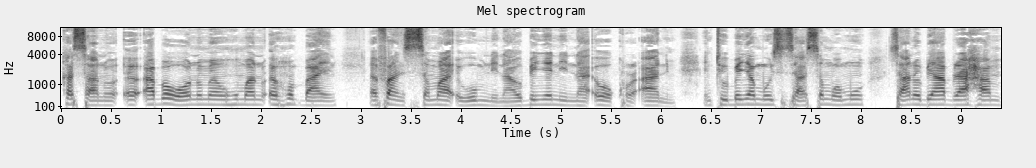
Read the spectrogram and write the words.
kasa no, abɔ wɔnom Nhoma no ho ban, ɛfa nsɛm a ɛwɔ mu nyinaa, wobɛnya ne nyinaa wɔ Qur'aan mu. Nti wobɛnya Moses asɛm wɔ mu, saa ara na wobɛnya Abraham,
